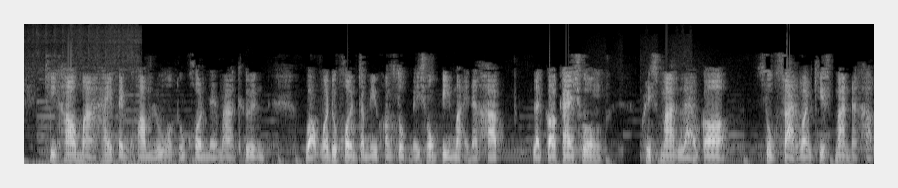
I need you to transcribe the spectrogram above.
ๆ ที่เข้ามาให้เป็นความรู้ของทุกคนได้มากขึ้น หวังว่าทุกคนจะมีความสุขในช่วงปีใหม่นะครับ แล้วก็ใกล้ช่วงคริสต์มาสแล้วก็สุขสันต์วันคริสต์มาสนะครับ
